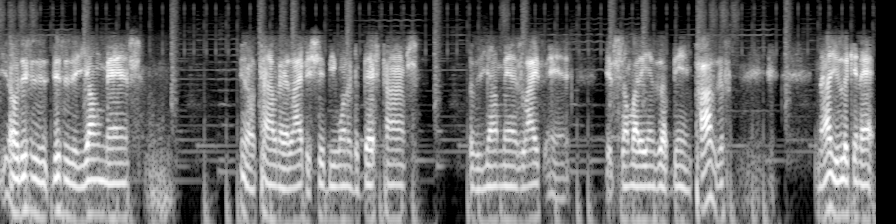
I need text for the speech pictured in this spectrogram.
you know, this is this is a young man's you know, time of their life. It should be one of the best times of a young man's life. And if somebody ends up being positive, now you're looking at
